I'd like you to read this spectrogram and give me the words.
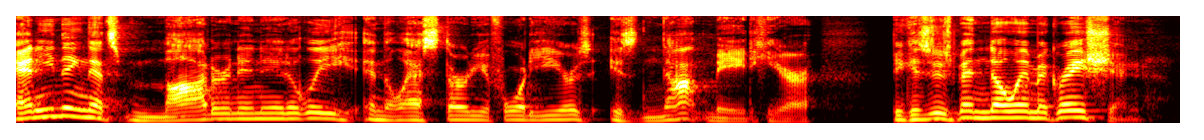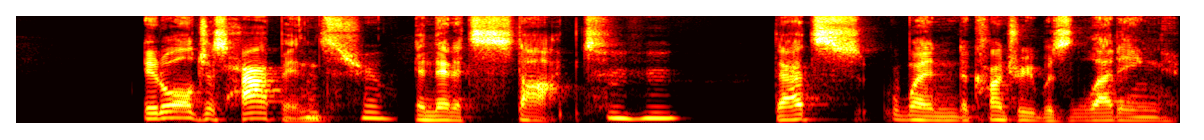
Anything that's modern in Italy in the last 30 or 40 years is not made here because there's been no immigration. It all just happened. That's true. And then it stopped. Mm-hmm. That's when the country was letting,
